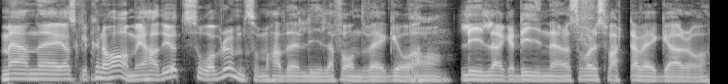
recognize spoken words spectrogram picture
Men eh, jag skulle kunna ha, men jag hade ju ett sovrum som hade lila fondvägg och Ja. lila gardiner och så var det svarta väggar. Och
